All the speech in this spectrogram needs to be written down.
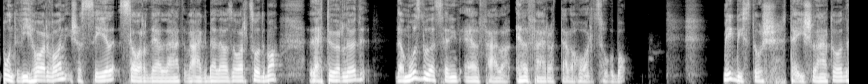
Pont vihar van, és a szél szardellát vág bele az arcodba, letörlöd, de a mozdulat szerint elfáll, elfáradtál a harcokba. Még biztos, te is látod,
